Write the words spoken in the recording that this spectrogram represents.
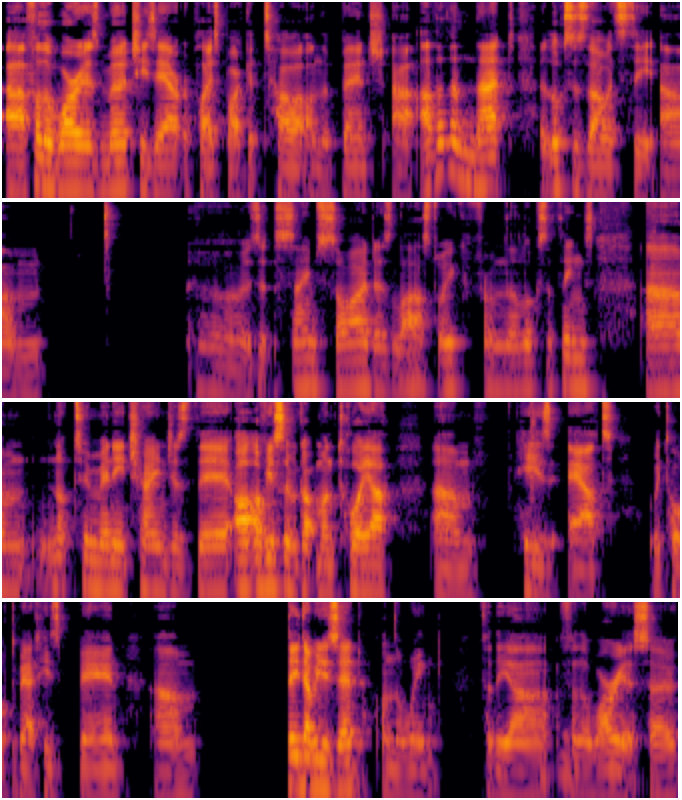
Uh, for the Warriors, Murchie's out, replaced by Katoa on the bench. Uh, other than that, it looks as though it's the um, is it the same side as last week from the looks of things? Um, not too many changes there. Oh, obviously we've got Montoya. Um, he's out. We talked about his ban. Um, DWZ on the wing for the uh, for the Warriors. So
